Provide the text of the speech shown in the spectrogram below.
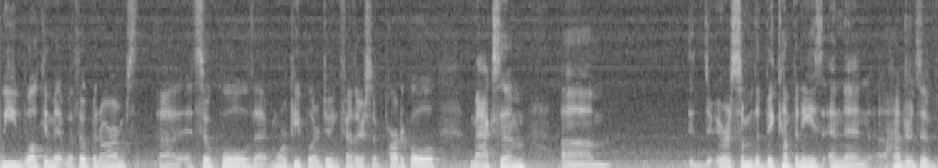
we welcome it with open arms. Uh, it's so cool that more people are doing feathers. So Particle, Maxim, um, or some of the big companies, and then hundreds of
